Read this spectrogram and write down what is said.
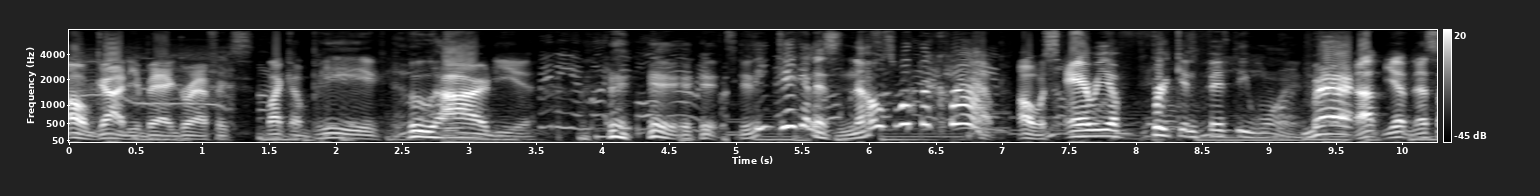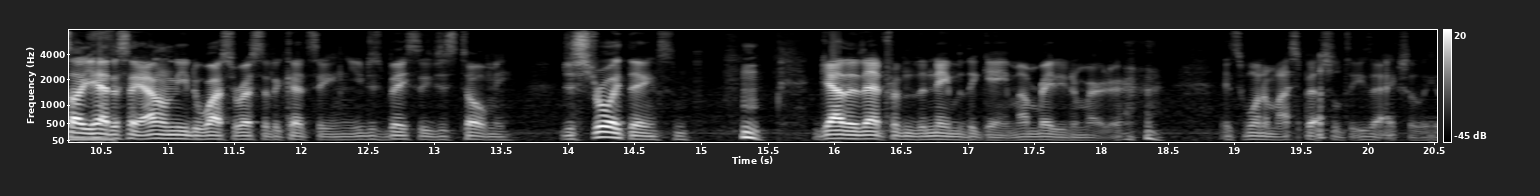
Oh god, your bad graphics. Like a pig. Who hired you? Did he dig in his nose? What the crap? Oh, it's Area freaking 51. Up, yep, that's all you had to say. I don't need to watch the rest of the cutscene. You just basically just told me. Destroy things. Gather that from the name of the game. I'm ready to murder. it's one of my specialties, actually.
